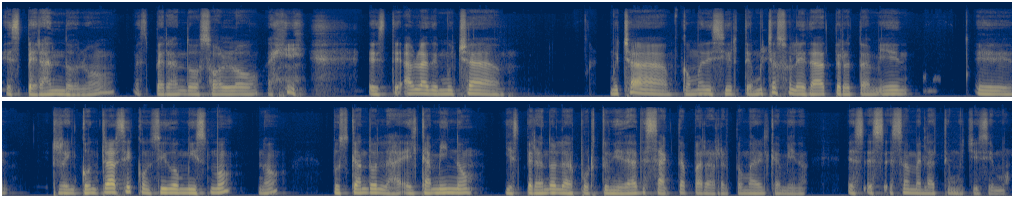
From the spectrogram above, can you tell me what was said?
esperando, ¿no? Esperando solo. Este, habla de mucha, mucha, ¿cómo decirte? Mucha soledad, pero también eh, reencontrarse consigo mismo, ¿no? Buscando la, el camino y esperando la oportunidad exacta para retomar el camino. Es, eso me late muchísimo.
